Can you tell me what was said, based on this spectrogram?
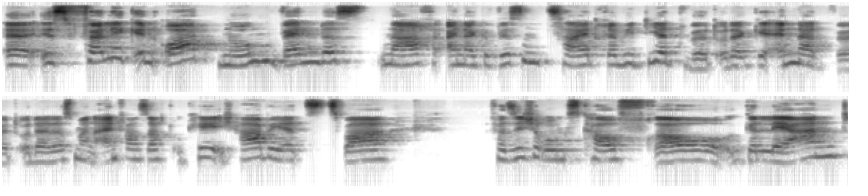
äh, ist völlig in Ordnung, wenn das nach einer gewissen Zeit revidiert wird oder geändert wird oder dass man einfach sagt, okay, ich habe jetzt zwar Versicherungskauffrau gelernt,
